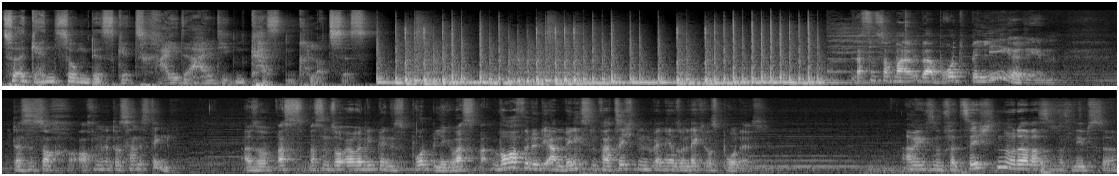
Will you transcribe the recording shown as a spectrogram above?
zur Ergänzung des getreidehaltigen Kastenklotzes. Lass uns doch mal über Brotbelege reden. Das ist doch auch ein interessantes Ding. Also, was, was sind so eure Lieblingsbrotbelege? Was, worauf würdet ihr am wenigsten verzichten, wenn ihr so ein leckeres Brot isst? Am wenigsten verzichten oder was ist das Liebste?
